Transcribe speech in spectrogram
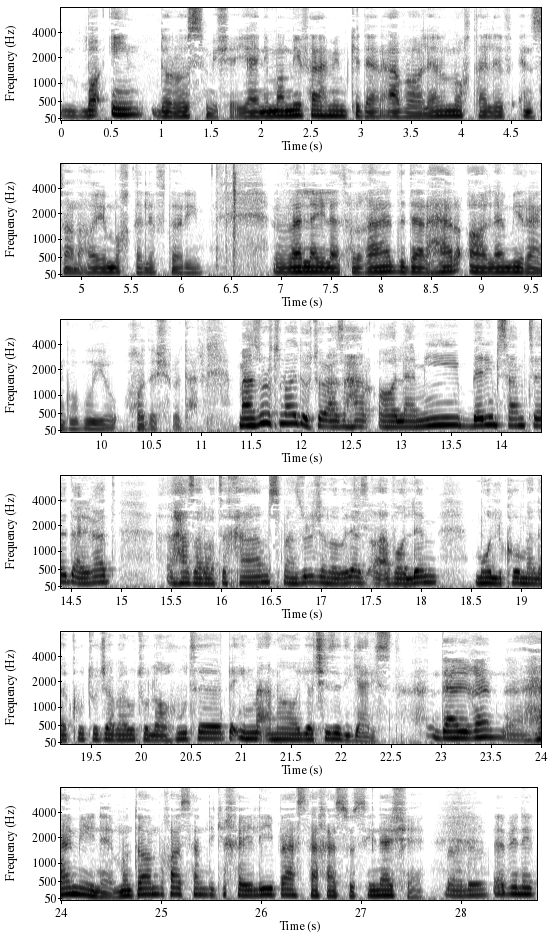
با این درست میشه. یعنی ما می‌فهمیم که در عوالم مختلف انسانهای مختلف داریم و لیلت القدر در هر عالمی رنگ و بوی خودش رو داره. منظورتون های دکتر از هر عالمی بریم سمت دقیقت حضرات خمس منظور جناب از عوالم ملک و ملکوت و جبروت و لاهوت به این معنا یا چیز دیگری است؟ دقیقا همینه. منتها می‌خواستم دیگه خیلی بحث تخصصی نشه. بله. ببینید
